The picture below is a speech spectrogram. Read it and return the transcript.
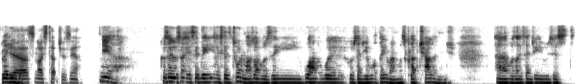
flavour. Yeah, that's nice touches. Yeah. Yeah, because it was. I said the I said the tournament I was at was the Warhammer, where essentially what they ran was Club Challenge. Uh, it was like essentially it was just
